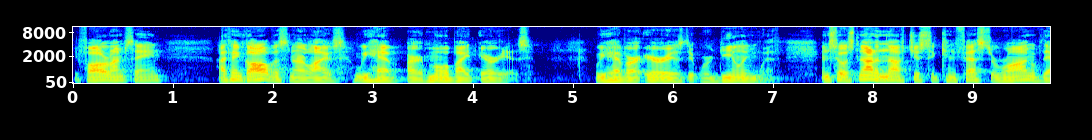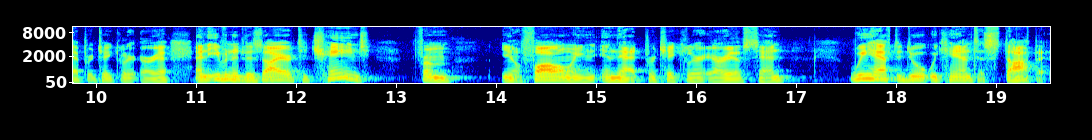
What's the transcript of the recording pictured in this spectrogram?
You follow what I'm saying? I think all of us in our lives, we have our Moabite areas. We have our areas that we're dealing with. And so it's not enough just to confess the wrong of that particular area and even a desire to change from you know, following in that particular area of sin. We have to do what we can to stop it.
